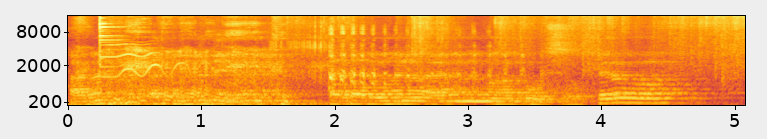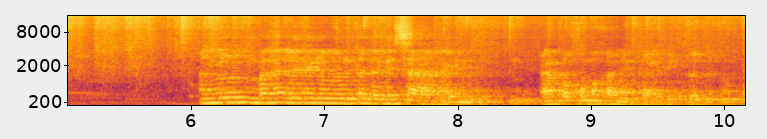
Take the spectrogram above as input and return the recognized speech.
Araw ng katarungan na yun. Katarungan ng araw ng mga puso. Pero, ang mahalaga naman talaga sa akin, ako kumakain tayo dito naman.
